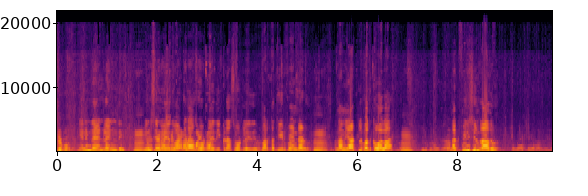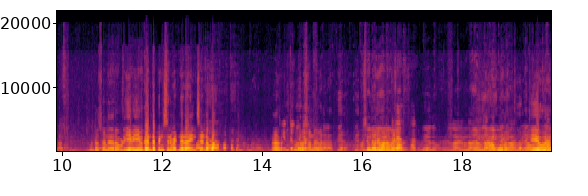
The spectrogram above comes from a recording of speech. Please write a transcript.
చెప్పు. ఎనిమిదేళ్ళు అయింది. పెన్షన్ లేదు అక్కడ చూడలేదు ఇక్కడ చూడలేదు భర్త తీరిపోయినాడు నన్ను ఎట్లు బతుకోవాలా? నాకు పెన్షన్ రాదు. ఏమి ఏమికంటే పెన్షన్ వెంటనే రాయించండి అబ్బా. ఏ ఊరు?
